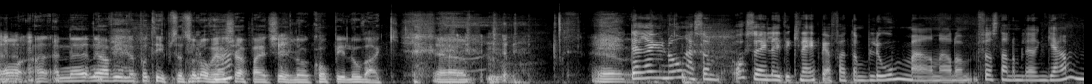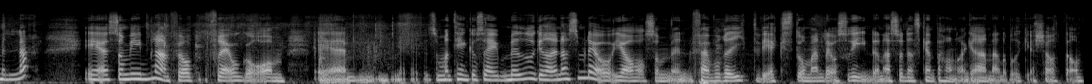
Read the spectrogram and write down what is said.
Ja, när när jag vinner på tipset så lovar jag att köpa ett kilo Kopi Lovak. Eh, eh, Det är ju några som också är lite knepiga för att de blommar när de, först när de blir gamla. Eh, som vi ibland får frågor om. Eh, som man tänker sig murgröna som då jag har som en favoritväxt om man låser in den. Alltså den ska inte ha några grannar, det brukar jag tjata om.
